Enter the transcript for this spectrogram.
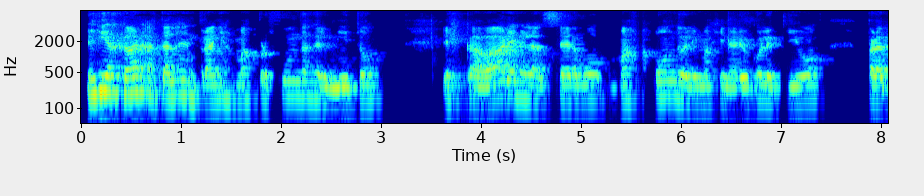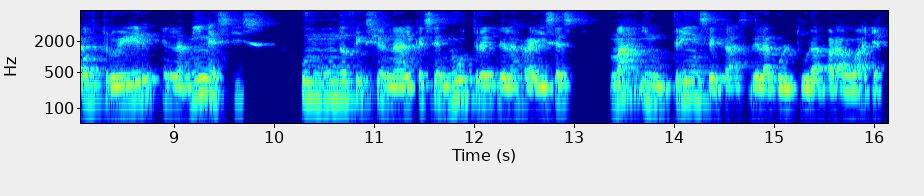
Es viajar hasta las entrañas más profundas del mito excavar en el acervo más hondo del imaginario colectivo para construir en la mímesis un mundo ficcional que se nutre de las raíces más intrínsecas de la cultura paraguaya.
